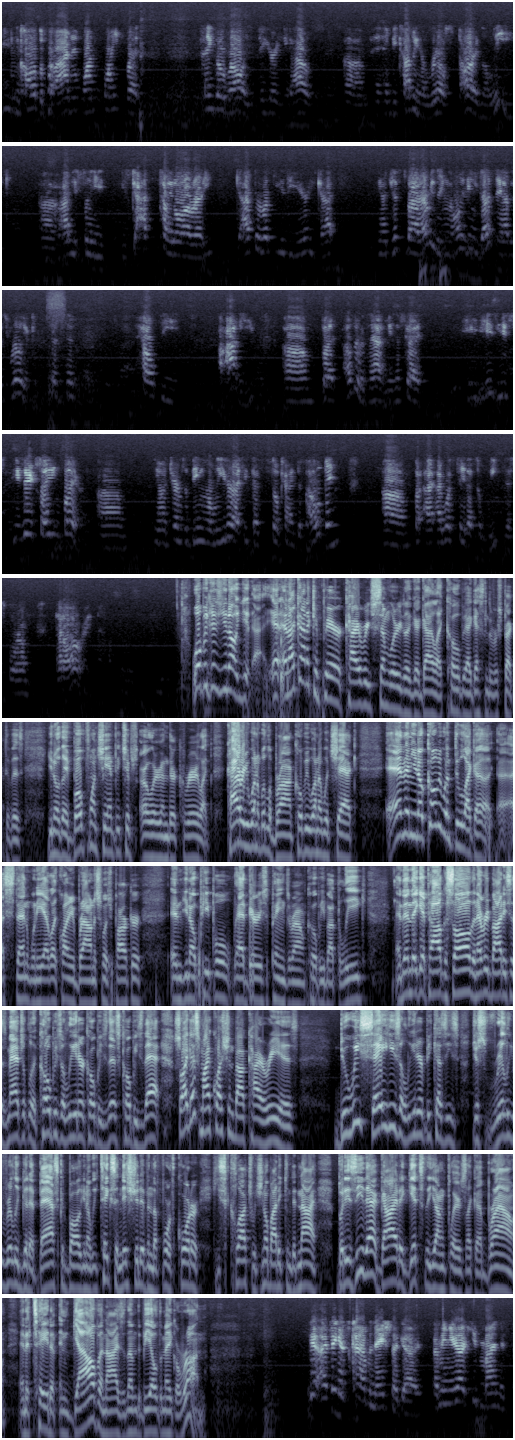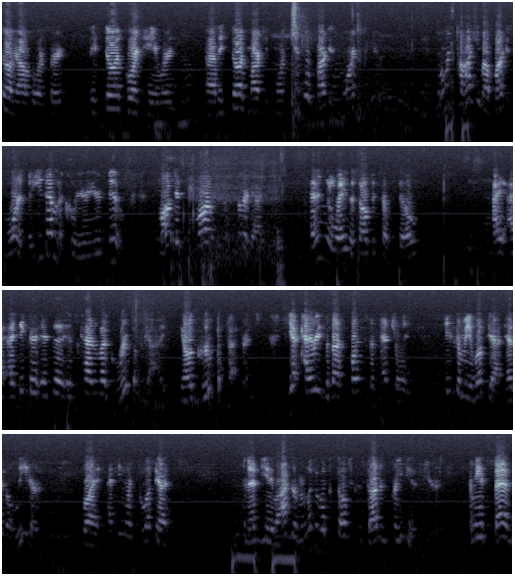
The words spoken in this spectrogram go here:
even called LeBron at one point. But I think overall he's figuring it out um, and, and becoming a real star in the league. Uh, obviously, he's got the title already. Got the Rookie of the Year. He's got you know just about everything. The only thing he doesn't have is really a consistent, healthy body. Um, but other than that, I mean, this guy, he, he's, he's, he's an exciting player. Um, you know, in terms of being a leader, I think that's still kind of developing. Um, but I, I wouldn't say that's a weakness for him at all right. Well, because you know, and I kind of compare Kyrie similar to like a guy like Kobe, I guess, in the perspective is, you know, they both won championships earlier in their career. Like Kyrie won it with LeBron, Kobe won it with Shaq, and then you know Kobe went through like a, a stint when he had like Kwame Brown and Smush Parker, and you know people had various opinions around Kobe about the league. And then they get Pau Gasol, and everybody says magically Kobe's a leader, Kobe's this, Kobe's that. So I guess my question about Kyrie is, do we say he's a leader because he's just really, really good at basketball? You know, he takes initiative in the fourth quarter. He's clutch, which nobody can deny. But is he that guy that gets the young players like a Brown and a Tatum and galvanizes them to be able to make a run? Yeah, I think it's a combination of guys. I mean, you got to keep in mind they still have Al Horford. They still have Gordon Hayward. Uh, they still have Marcus Morris. Even with Marcus Morris, no one's talking about Marcus Morris, but he's having a career year too. Marcus Morris, another guy. I think the way the Celtics are built, I, I, I think there, it's, a, it's kind of a group of guys, you know, a group of veterans. Yeah, Kyrie's the best player, so naturally he's going to be looked at as a leader. But I think when you look at an NBA locker room, look at what the Celtics has done in previous years. I mean, it's been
